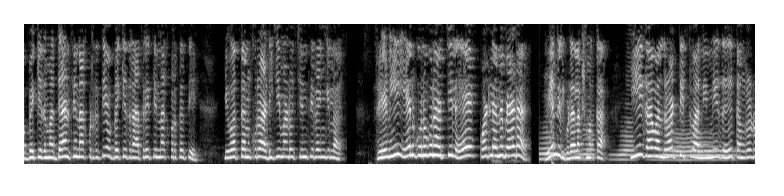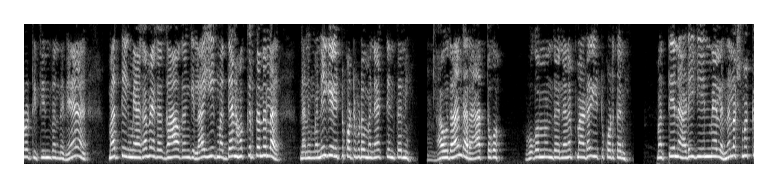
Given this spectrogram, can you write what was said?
ಒಬ್ಬಕಿದ ಮಧ್ಯಾಹ್ನ ತಿನ್ನಾಕ ಬರ್ತೈತಿ, ಒಬ್ಬಕಿದ ರಾತ್ರಿ ತಿನ್ನಾಕ್ ಬರ್ತೈತಿ. ಇವತ್ತನ್ಕರು ಅಡಿಗೆ ಮಾಡೋ ಚಿಂತಿರಂಗಿಲ್ಲ. ರೇಣಿ, ಏನ್ ಗುಣಗುಣ ಹಚ್ಚಿಲೆ? ಕೊಡ್ಲೇನ ಬೇಡ. ಏನಿಲ್ಲ ಬಿಡ ಲಕ್ಷ್ಮಕ್ಕ. ಈಗ ಒಂದ್ ರೊಟ್ಟಿ ಇತ್ತು ನಿನ್ನಿದ ತಂಗಡ ರೊಟ್ಟಿ ತಿಂದ್ ಬಂದೇನೆ. ಮತ್ತೀಗ ಮ್ಯಾಗ ಮೇಗ ಗಾ ಆಗಂಗಿಲ್ಲ. ಈಗ ಮಧ್ಯಾಹ್ನ ಹೊಕ್ಕಿರ್ತಾನಲ್ಲ ನನಗ್ ಮನೆಗೆ ಇಟ್ಟು ಕೊಟ್ಟು ಬಿಡು, ಮನ್ಯಾಗ ತಿಂತಾನಿ. ಹೌದಾ ಹಂಗಾರ ಆತ್ ತಗೋ. ಹೋಗೋ ಮುಂದೆ ನೆನಪು ಮಾಡಿ, ಇಟ್ಟು ಕೊಡ್ತಾನೆ. ಮತ್ತೇನು ಅಡಿಗೆ ಇನ್ಮೇಲೆ ಲಕ್ಷ್ಮಕ್ಕ?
